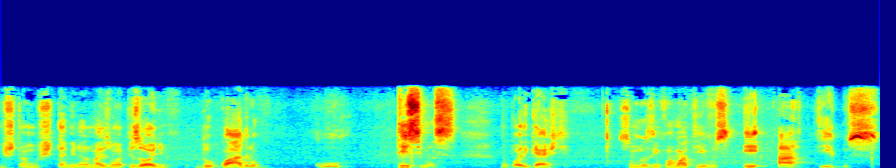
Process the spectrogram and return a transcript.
estamos terminando mais um episódio do quadro Curtíssimas no podcast. Somos informativos e artigos.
